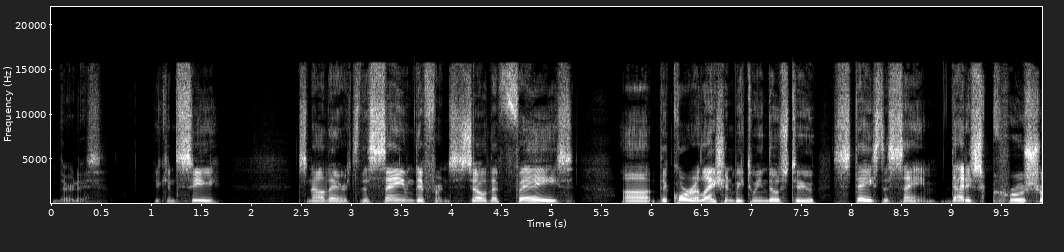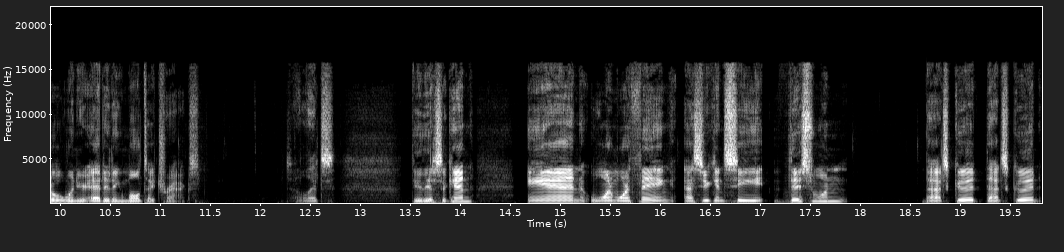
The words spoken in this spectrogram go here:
There it is. You can see it's now there. It's the same difference. So the phase, uh, the correlation between those two stays the same. That is crucial when you're editing multi-tracks. So let's do this again. And one more thing, as you can see, this one, that's good, that's good,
